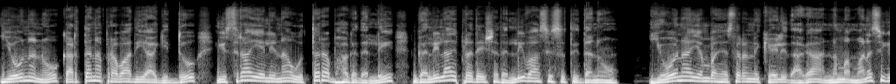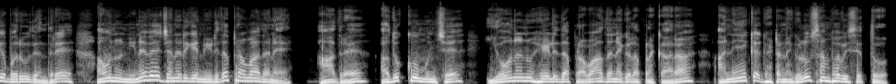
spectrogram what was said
ಯೋನನು ಕರ್ತನ ಪ್ರವಾದಿಯಾಗಿದ್ದು ಇಸ್ರಾಯೇಲಿನ ಉತ್ತರ ಭಾಗದಲ್ಲಿ ಗಲಿಲಾಯ್ ಪ್ರದೇಶದಲ್ಲಿ ವಾಸಿಸುತ್ತಿದ್ದನು. ಯೋನ ಎಂಬ ಹೆಸರನ್ನು ಕೇಳಿದಾಗ ನಮ್ಮ ಮನಸ್ಸಿಗೆ ಬರುವುದೆಂದರೆ ಅವನು ನಿನವೇ ಜನರಿಗೆ ನೀಡಿದ ಪ್ರವಾದನೆ. ಆದರೆ ಅದಕ್ಕೂ ಮುಂಚೆ ಯೋನನು ಹೇಳಿದ ಪ್ರವಾದನೆಗಳ ಪ್ರಕಾರ ಅನೇಕ ಘಟನೆಗಳು ಸಂಭವಿಸಿತ್ತು.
